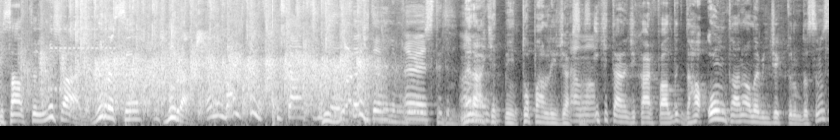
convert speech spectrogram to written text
Kısaltılmış hali. Burası bura. Onun başka kısaltmıştı. Evet. istedim. Merak etmeyin toparlayacaksınız. Tamam. İki tanecik harf aldık. Daha 10 tane alabilecek durumdasınız.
